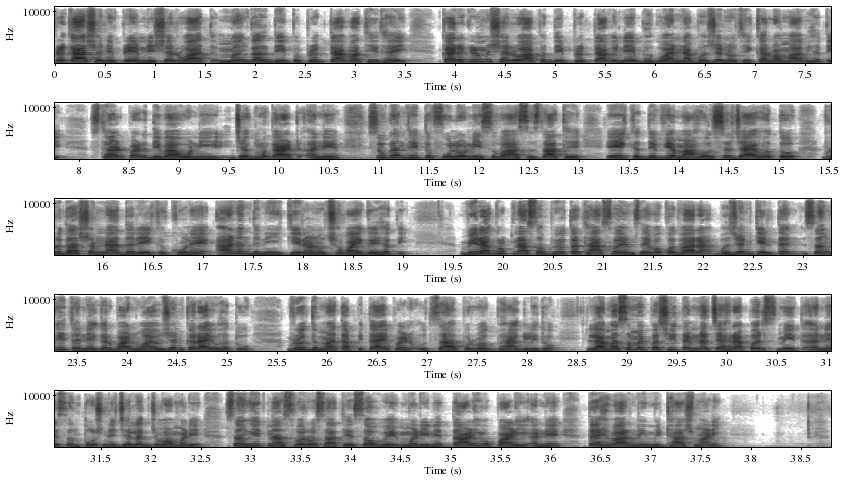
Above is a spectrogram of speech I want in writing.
પ્રકાશ અને પ્રેમની શરૂઆત મંગલ દીપ પ્રગટાવવાથી થઈ કાર્યક્રમની શરૂઆત દીપ પ્રગટાવીને ભગવાનના ભજનોથી કરવામાં આવી હતી. સ્થળ પર દીવાઓની ઝગમગાટ અને સુગંધિત ફૂલોની સુવાસ સાથે એક દિવ્ય માહોલ સર્જાયો હતો. વૃદ્ધાશ્રમના દરેક ખૂણે આનંદની કિરણો છવાઈ ગઈ હતી. વીરા ગ્રુપના સભ્યો તથા સ્વયંસેવકો દ્વારા ભજન કીર્તન, સંગીત અને ગરબાનું આયોજન કરાયું હતું. વૃદ્ધ માતા પિતાએ પણ ઉત્સાહપૂર્વક ભાગ લીધો. લાંબા સમય પછી તેમના ચહેરા પર સ્મિત અને સંતોષની ઝલક જોવા મળી. સંગીતના સ્વરો સાથે સૌએ મળીને તાળીઓ પાડી અને તહેવારની મીઠાશ માણી.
